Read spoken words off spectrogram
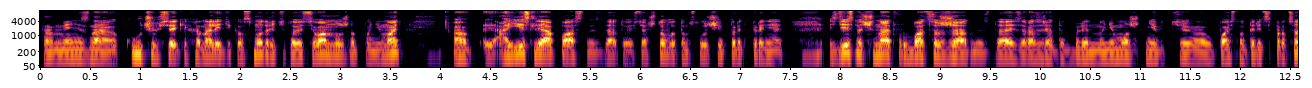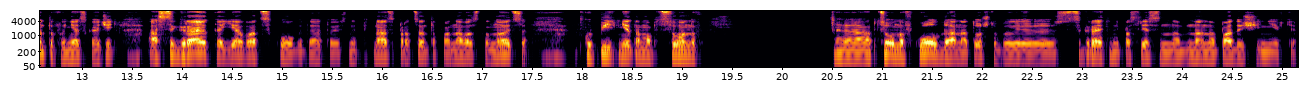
там, я не знаю, кучу всяких аналитиков смотрите. То есть вам нужно понимать, а, э, а есть ли опасность, да, то есть, а что в этом случае предпринять. Здесь начинает врубаться жадность, да, из разряда, блин, ну не может нефть э, упасть на 30% и не отскочить, а сыграю-ка я в отскок, да, то есть на 15% она восстановится, купить мне там опционов опционов кол, да, на то, чтобы сыграть непосредственно на, на, падающей нефти.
